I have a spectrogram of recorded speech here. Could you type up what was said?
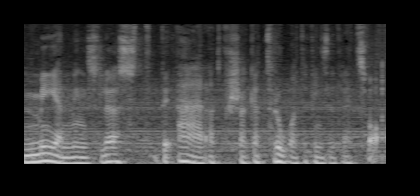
meningslöst det är att försöka tro att det finns ett rätt svar.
